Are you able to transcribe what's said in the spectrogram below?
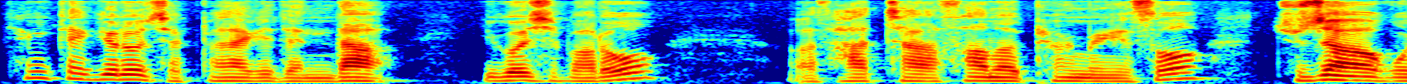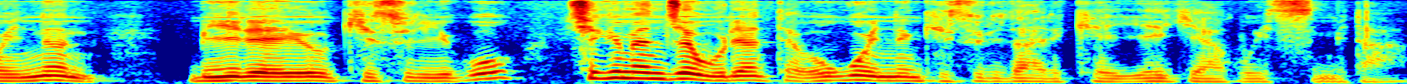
생태계로 재편하게 된다. 이것이 바로 4차 산업혁명에서 주장하고 있는 미래의 기술이고 지금 현재 우리한테 오고 있는 기술이다 이렇게 얘기하고 있습니다.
